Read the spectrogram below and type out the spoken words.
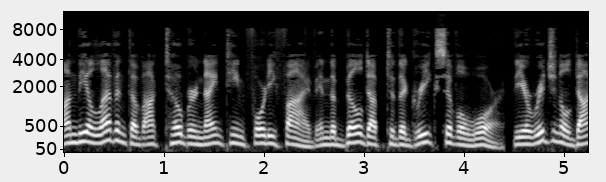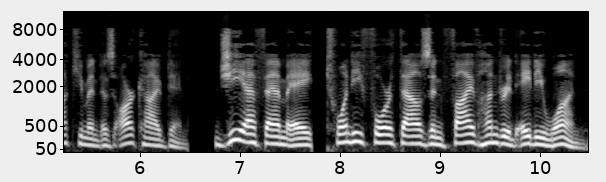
on the 11th of October 1945 in the build-up to the Greek Civil War, the original document is archived in GFMA 24581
